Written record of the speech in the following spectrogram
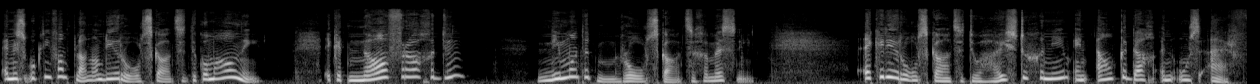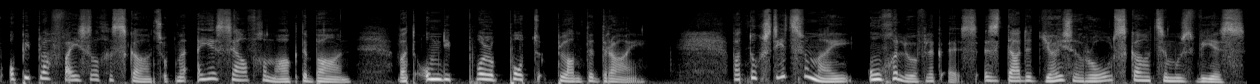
en is ook nie van plan om die rolskaatse te kom haal nie. Ek het navraag gedoen. Niemand het rolskaatse gemis nie. Ek het die rolskaatse toe huis toe geneem en elke dag in ons erf op die plaveisel geskaats op my eie selfgemaakte baan wat om die pot plante draai. Wat nog steeds vir my ongelooflik is, is dat dit juis rolskaatse moes wees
